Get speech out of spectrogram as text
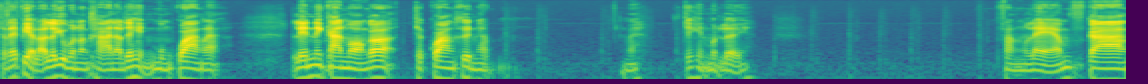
จะได้เปรียบแล้วเราอยู่บนหลังคาเราจะเห็นมุมกว้างแล้วเลนส์ในการมองก็จะกว้างขึ้นครับเห็นไหมจะเห็นหมดเลย ฝั่งแหลมกลาง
